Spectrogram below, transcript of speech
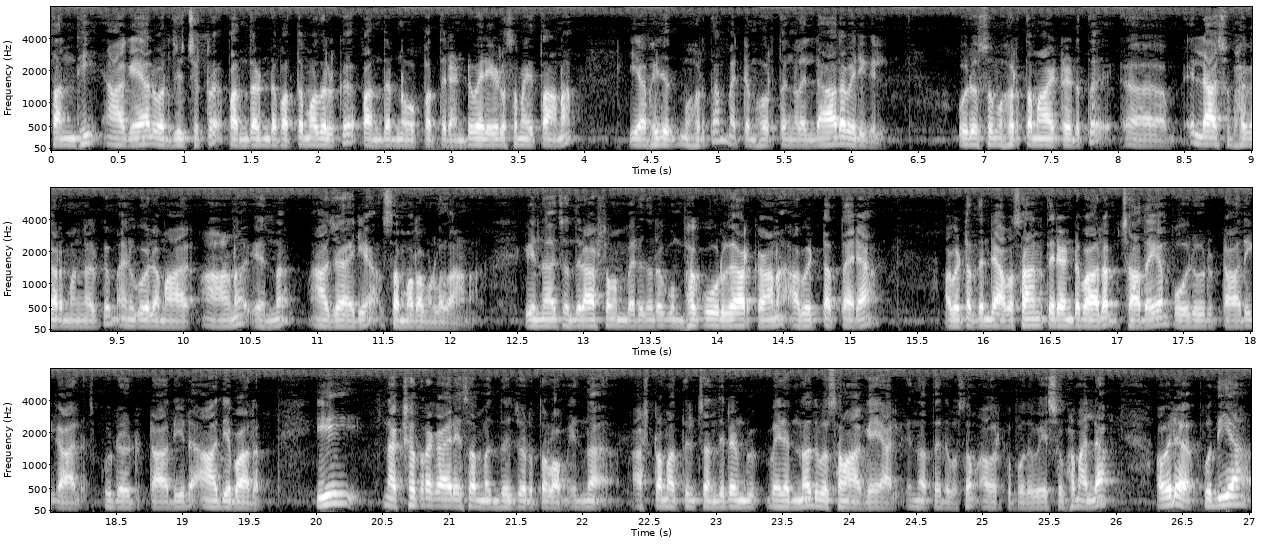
സന്ധി ആകയാൽ വർജിച്ചിട്ട് പന്ത്രണ്ട് പത്ത് മുതൽക്ക് പന്ത്രണ്ട് മുപ്പത്തിരണ്ട് വരെയുള്ള സമയത്താണ്. ഈ അഭിജിത് മുഹൂർത്തം മറ്റ് മുഹൂർത്തങ്ങളില്ലാതെ വരികിൽ ഒരു സുമുഹൂർത്തമായിട്ടെടുത്ത് എല്ലാ ശുഭകർമ്മങ്ങൾക്കും അനുകൂലമാണ് എന്ന് ആചാര്യ സമ്മതമുള്ളതാണ് ഇന്ന് ചന്ദ്രാഷ്ടമം വരുന്നത് കുംഭക്കൂറുകാർക്കാണ്. അവിട്ടത്തര അവിട്ടത്തിന്റെ അവസാനത്തെ രണ്ട് പാദം ചതയം പോരൂരുട്ടാതി കാല പോരൂരുട്ടാതിയുടെ ആദ്യ പാദം. ഈ നക്ഷത്രക്കാരെ സംബന്ധിച്ചിടത്തോളം ഇന്ന് അഷ്ടമത്തിൽ ചന്ദ്രൻ വരുന്ന ദിവസമാകയാൽ ഇന്നത്തെ ദിവസം അവർക്ക് പൊതുവേ ശുഭമല്ല. അവർ പുതിയ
